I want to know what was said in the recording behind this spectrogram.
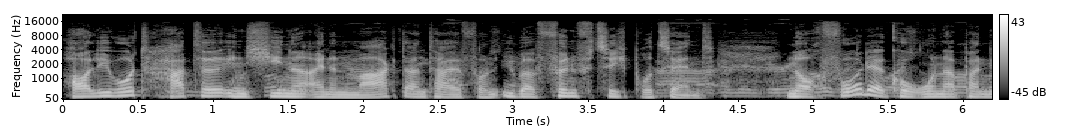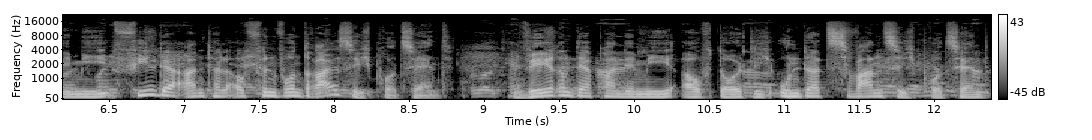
Hollywood hatte in China einen Marktanteil von über 50 Prozent. Noch vor der Corona-Pandemie fiel der Anteil auf 35 Prozent, während der Pandemie auf deutlich unter 20 Prozent,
